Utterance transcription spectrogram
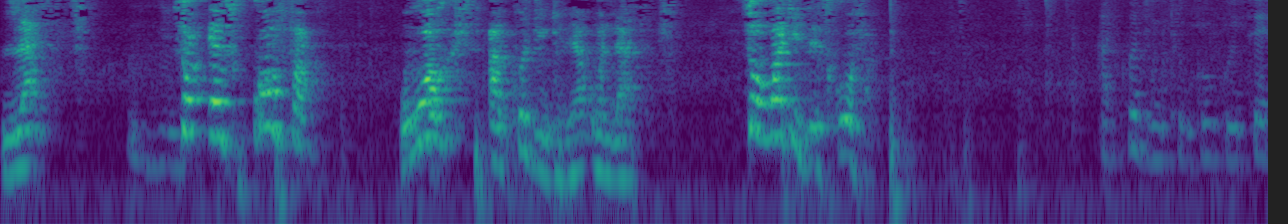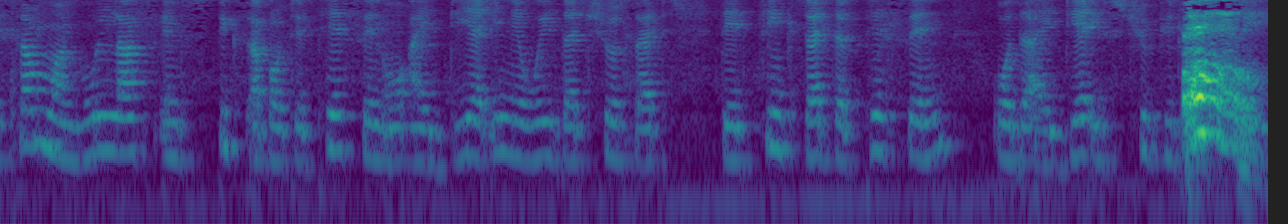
Lusts. So a scoffer walks according to their own lusts. So what is a scoffer? According to Google, it says someone who laughs and speaks about a person or idea in a way that shows that they think that the person or the idea is stupid Oh!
